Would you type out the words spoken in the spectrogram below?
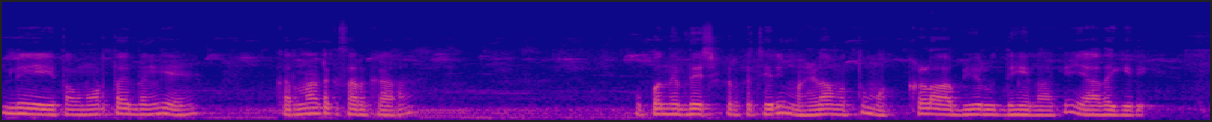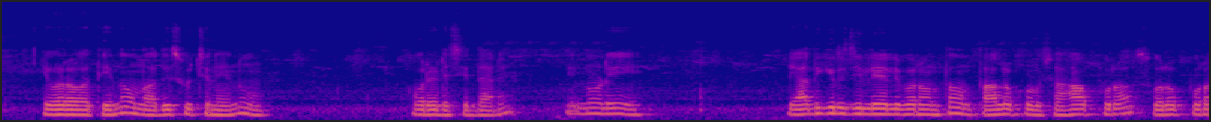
ಇಲ್ಲಿ ತಾವು ನೋಡ್ತಾ ಇದ್ದಂಗೆ ಕರ್ನಾಟಕ ಸರ್ಕಾರ, ಉಪನಿರ್ದೇಶಕರ ಕಚೇರಿ, ಮಹಿಳಾ ಮತ್ತು ಮಕ್ಕಳ ಅಭಿವೃದ್ಧಿ ಇಲಾಖೆ ಯಾದಗಿರಿ. ಇವರ ವತಿಯಿಂದ ಒಂದು ಅಧಿಸೂಚನೆಯನ್ನು ಹೊರಡಿಸಿದ್ದಾರೆ. ಇಲ್ಲಿ ನೋಡಿ, ಯಾದಗಿರಿ ಜಿಲ್ಲೆಯಲ್ಲಿ ಬರುವಂಥ ಒಂದು ತಾಲೂಕುಗಳು ಶಹಾಪುರ, ಸುರಪುರ,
